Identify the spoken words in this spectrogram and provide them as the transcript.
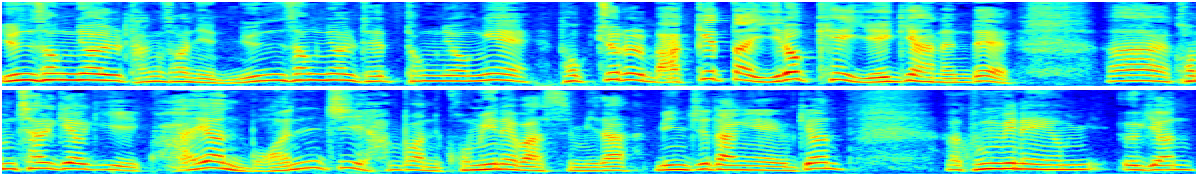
윤석열 당선인, 윤석열 대통령의 독주를 막겠다 이렇게 얘기하는데 아, 검찰 개혁이 과연 뭔지 한번 고민해 봤습니다. 민주당의 의견, 어, 국민의힘 의견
